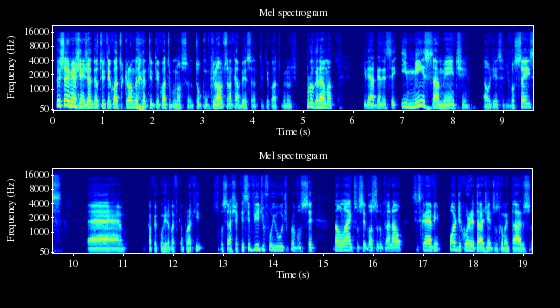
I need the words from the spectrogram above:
Então, isso aí, minha gente. Já deu 34 quilômetros. 34, nossa, eu tô com quilômetros na cabeça. 34 minutos de programa. Queria agradecer imensamente a audiência de vocês. É, o Café Corrida vai ficar por aqui. Se você acha que esse vídeo foi útil para você, dá um like se você gosta do canal, se inscreve, pode conectar a gente nos comentários,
